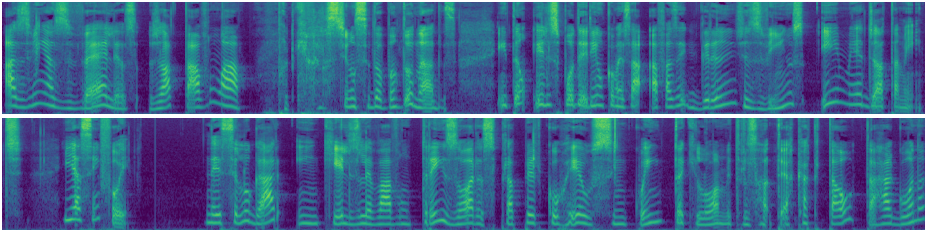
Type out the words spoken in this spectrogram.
As vinhas velhas já estavam lá, porque elas tinham sido abandonadas. Então, eles poderiam começar a fazer grandes vinhos imediatamente. E assim foi. Nesse lugar, em que eles levavam três horas para percorrer os 50 quilômetros até a capital, Tarragona,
